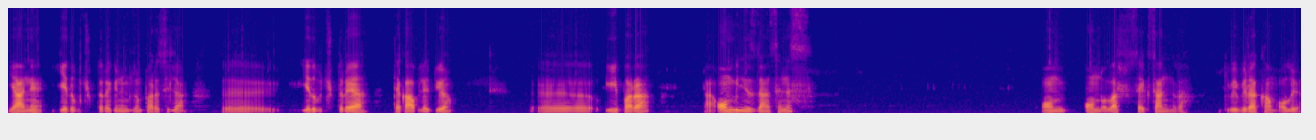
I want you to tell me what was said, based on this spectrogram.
yani 7,5 lira günümüzün parasıyla e, 7,5 liraya tekabül ediyor. E, iyi para. Yani 10 bin izlenseniz 10, 10 dolar 80 lira gibi bir rakam oluyor.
